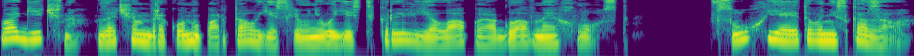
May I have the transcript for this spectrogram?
Логично. Зачем дракону портал, если у него есть крылья, лапы, а главное — хвост? Вслух я этого не сказала.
